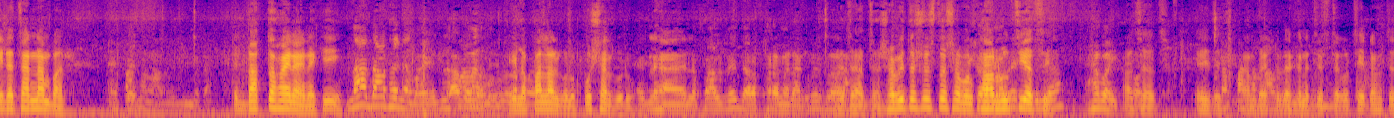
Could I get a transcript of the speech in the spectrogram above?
এটা চার নাম্বার। দাঁত তো হয় নাই নাকি? না দাঁত হয় না ভাই এগুলো পালার গরু। গুলো পোষার গরু। এগুলো হ্যাঁ এগুলো পালবে যারা ফার্মে রাখবে আচ্ছা আচ্ছা সবই তো সুস্থ সবল খাওয়ার রুচি আছে। হ্যাঁ ভাই আচ্ছা আচ্ছা। এই যে আমরা একটা দেখানোর চেষ্টা করছি এটা হচ্ছে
